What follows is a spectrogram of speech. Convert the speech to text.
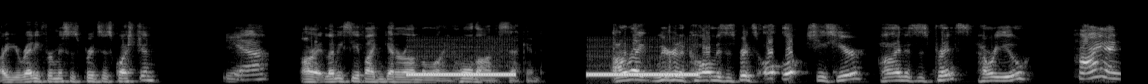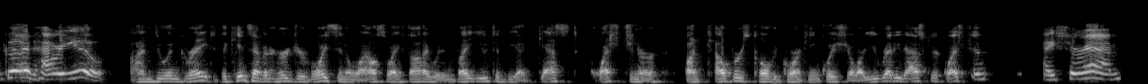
Are you ready for Mrs. Prince's question? Yeah. All right, let me see if I can get her on the line. Hold on a second. All right, we're going to call Mrs. Prince. Oh, look, she's here. Hi, Mrs. Prince. How are you? Hi, I'm good. How are you? I'm doing great. The kids haven't heard your voice in a while, so I thought I would invite you to be a guest questioner on Cowper's COVID Quarantine Quiz Show. Are you ready to ask your question? I sure am.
